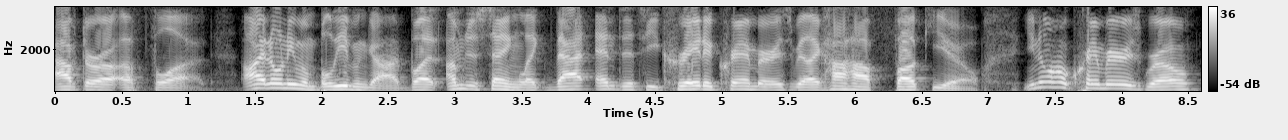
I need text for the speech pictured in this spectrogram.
after a, a, flood. I don't even believe in God, but I'm just saying, like, that entity created cranberries to be like, haha, fuck you. You know how cranberries grow?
